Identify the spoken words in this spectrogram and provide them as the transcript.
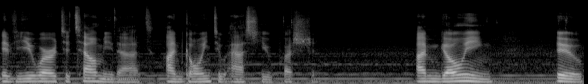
if you were to tell me that, I'm going to ask you a question. I'm going to,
